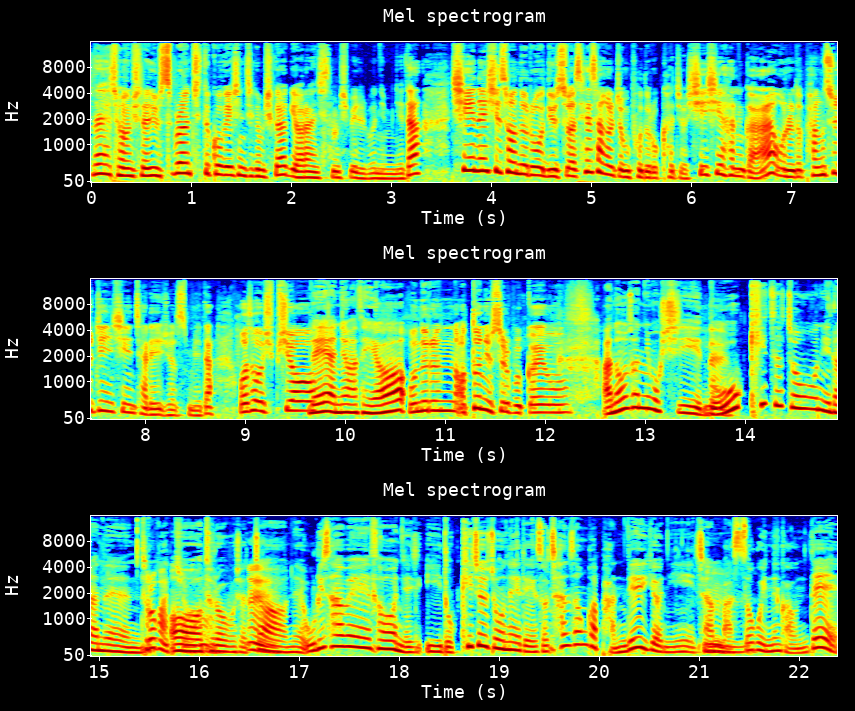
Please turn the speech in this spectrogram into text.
네, 정신의 뉴스 브런치 듣고 계신 지금 시각 11시 31분입니다. 시인의 시선으로 뉴스와 세상을 좀 보도록 하죠. 시시한가. 오늘도 방수진 시인 잘해 주셨습니다. 어서 오십시오. 네, 안녕하세요. 오늘은 어떤 뉴스를 볼까요? 아나운서님 혹시 네. 노키즈 존이라는 들어봤죠. 어, 들어보셨죠? 네. 네. 우리 사회에서 이제 이 노키즈 존에 대해서 찬성과 반대 의견이 참 음. 맞서고 있는 가운데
